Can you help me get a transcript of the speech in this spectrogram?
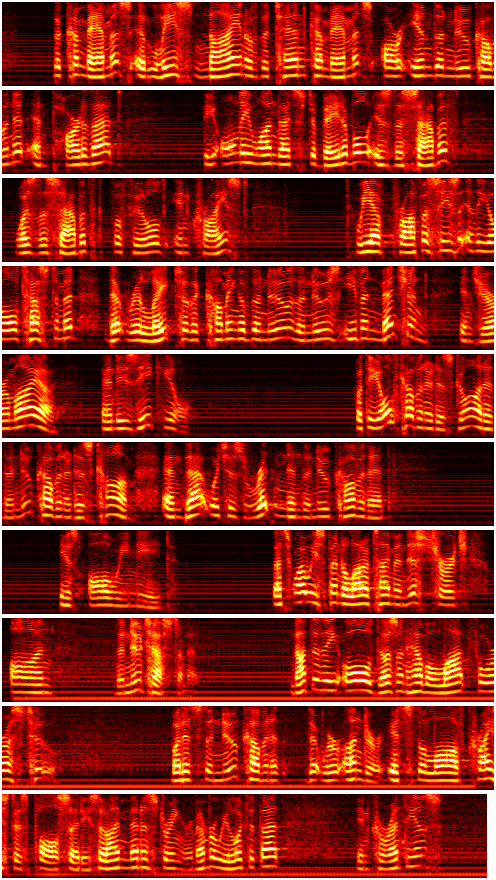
the commandments, at least nine of the ten commandments are in the new covenant, and part of that, the only one that's debatable is the Sabbath. Was the Sabbath fulfilled in Christ? We have prophecies in the Old Testament that relate to the coming of the new. The new's even mentioned in Jeremiah and Ezekiel. But the old covenant is gone and the new covenant has come, and that which is written in the new covenant is all we need. That's why we spend a lot of time in this church on the New Testament. Not that the old doesn't have a lot for us too, but it's the new covenant that we're under. It's the law of Christ, as Paul said. He said, I'm ministering. Remember, we looked at that in Corinthians?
